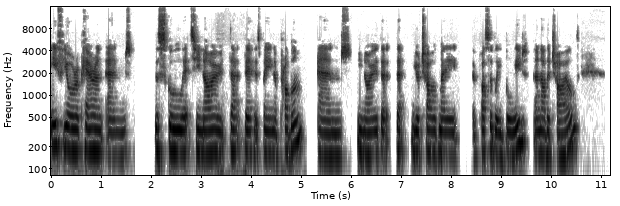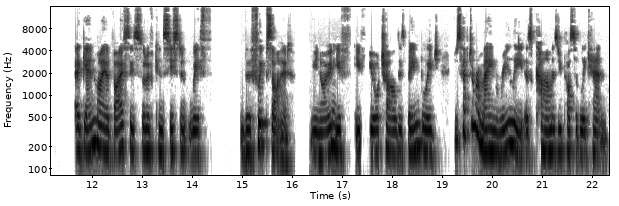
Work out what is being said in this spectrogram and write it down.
if you're a parent and the school lets you know that there has been a problem and you know that that your child may have possibly bullied another child again, my advice is sort of consistent with the flip side. You know, mm. if if your child is being bullied, you just have to remain really as calm as you possibly can.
